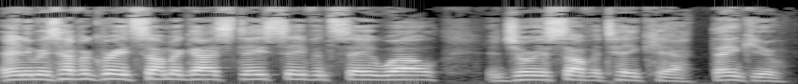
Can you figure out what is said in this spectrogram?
Anyways, have a great summer, guys. Stay safe and stay well. Enjoy yourself and take care. Thank you.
